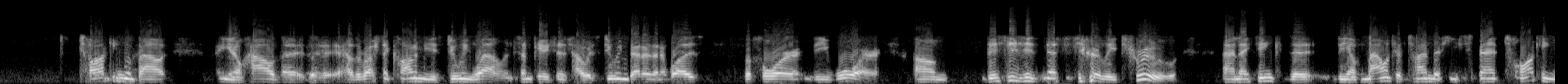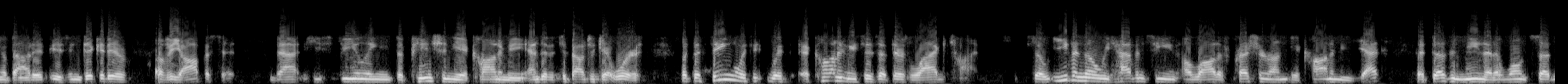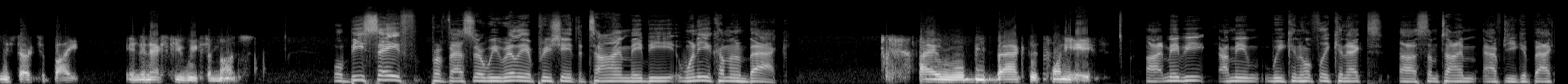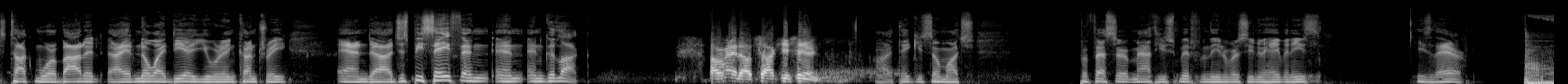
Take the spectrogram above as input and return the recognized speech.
talking about you know how the, the how the Russian economy is doing well. In some cases, how it's doing better than it was before the war. Um, this isn't necessarily true, and I think the the amount of time that he spent talking about it is indicative of the opposite. That he's feeling the pinch in the economy and that it's about to get worse. But the thing with with economies is that there's lag time. So even though we haven't seen a lot of pressure on the economy yet, that doesn't mean that it won't suddenly start to bite in the next few weeks and months. Well, be safe, Professor. We really appreciate the time. Maybe when are you coming back? I will be back the 28th. Uh, maybe I mean we can hopefully connect uh, sometime after you get back to talk more about it. I had no idea you were in country, and uh, just be safe and and and good luck. All right, I'll talk to you soon. All right, thank you so much, Professor Matthew Schmidt from the University of New Haven. He's he's there.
